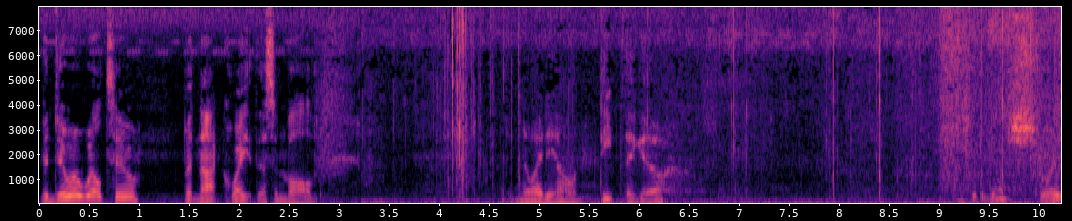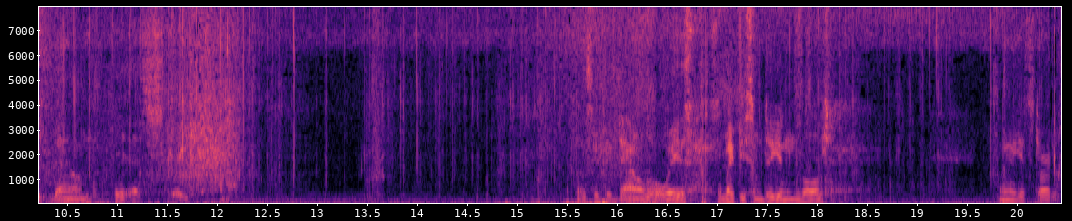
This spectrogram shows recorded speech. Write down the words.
The Dua will too, but not quite this involved no idea how deep they go. They're going straight down. Yeah, straight. Looks like they're down a little ways. There might be some digging involved. I'm gonna get started.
